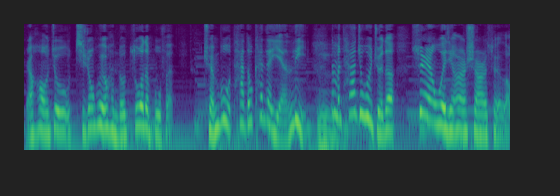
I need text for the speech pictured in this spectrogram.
然后就其中会有很多作的部分，全部他都看在眼里。嗯那么他就会觉得，虽然我已经二十二岁了，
